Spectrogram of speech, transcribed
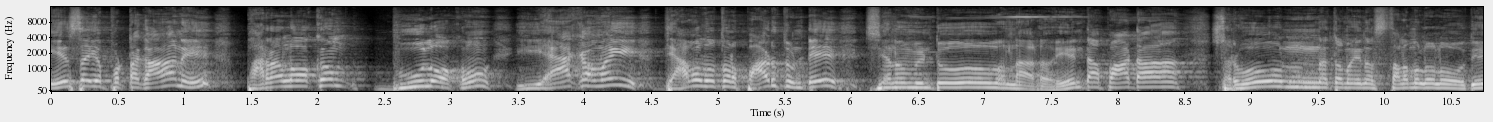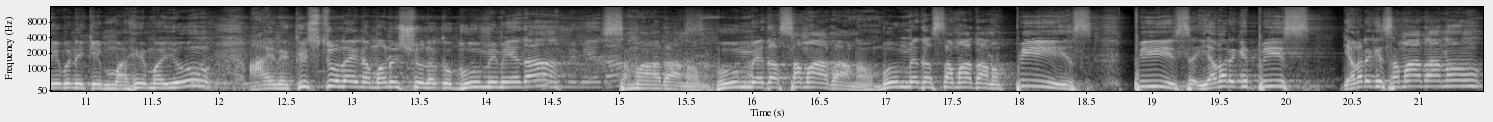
ఏసయ్య పుట్టగానే పరలోకం భూలోకం ఏకమై దేవదూతలు పాడుతుంటే జనం వింటూ ఉన్నారు. ఏంటా పాట? సర్వోన్నతమైన స్థలములలో దేవునికి మహిమయు ఆయన ఆయనకిష్టులైన మనుష్యులకు భూమి మీద సమాధానం. భూమి మీద సమాధానం భూమి మీద సమాధానం. పీస్ పీస్ ఎవరికి పీస్ ఎవరికి సమాధానం?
